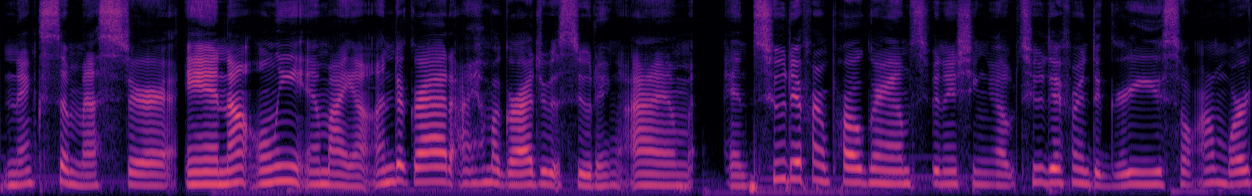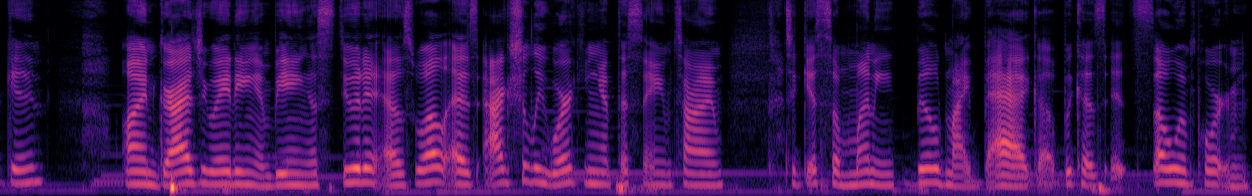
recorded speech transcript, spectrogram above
next semester. And not only am I an undergrad, I am a graduate student. I am in two different programs, finishing up two different degrees. So I'm working on graduating and being a student, as well as actually working at the same time to get some money, build my bag up because it's so important.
